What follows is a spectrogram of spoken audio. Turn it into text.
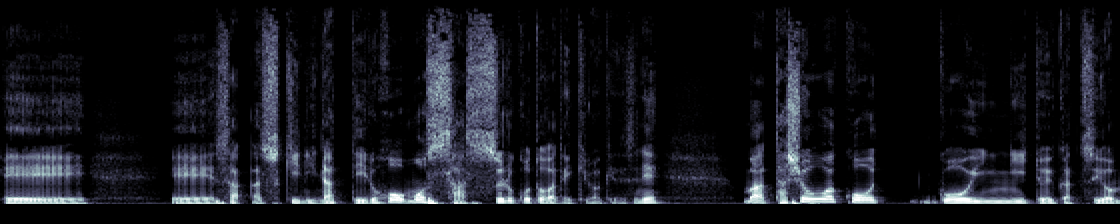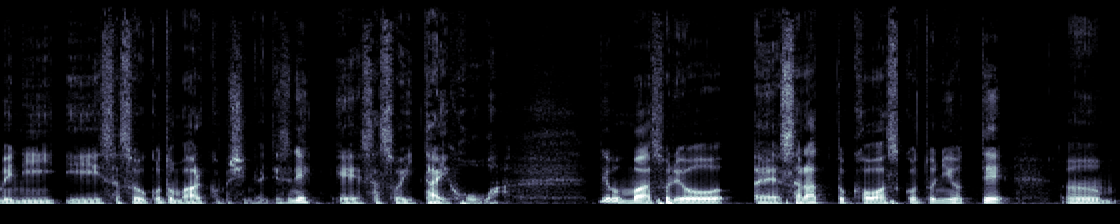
ええー、好きになっている方も察することができるわけですね。まあ多少はこう強引にというか強めに誘うこともあるかもしれないですね。えー、誘いたい方は。でもまあそれを、えー、さらっとかわすことによって、うん、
